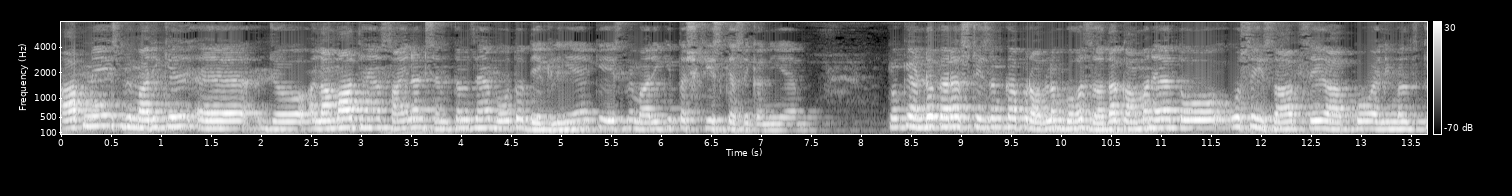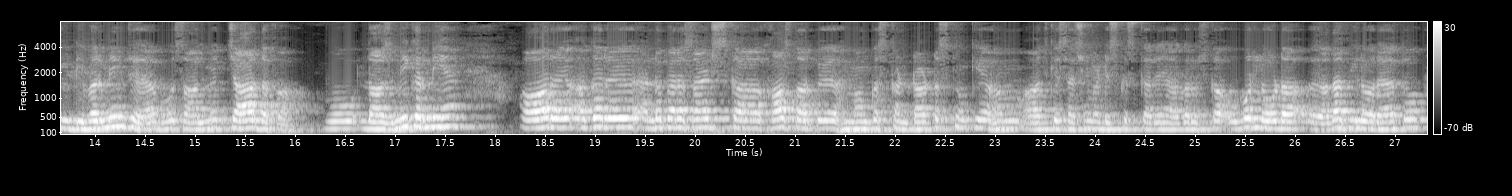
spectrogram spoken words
आपने इस बीमारी के जो अलामत हैं साइन एंड सिम्टम्स हैं, वो तो देख लिए हैं कि इस बीमारी की तशखीस कैसे करनी है। क्योंकि अंडोपैरास्टिज्म का प्रॉब्लम बहुत ज़्यादा कॉमन है तो उस हिसाब से आपको एनिमल्स की डिवर्मिंग जो है, वो साल में चार दफ़ा वो लाजमी करनी है। और अगर एंडोपैरासाइट्स का ख़ास तौर पे हिमोंकस कंटाटस क्योंकि हम आज के सेशन में डिस्कस कर रहे हैं, अगर उसका ओवरलोड ज़्यादा फील हो रहा है तो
